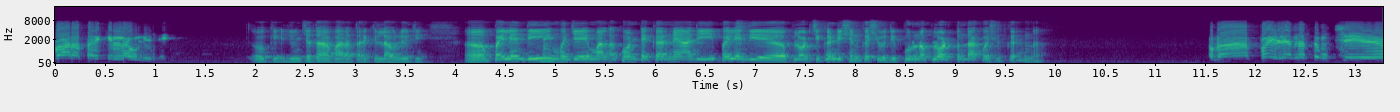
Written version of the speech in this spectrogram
बारा तारखेला लावली होती. ओके जूनच्या दहा बारा तारखेला लावली होती. अं, पहिल्यांदी म्हणजे मला कॉन्टॅक्ट करण्याआधी पहिल्यांदी प्लॉटची कंडिशन कशी होती? पूर्ण प्लॉट पण दाखवा शेतकऱ्यांना. पहिल्यांदा तुमची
